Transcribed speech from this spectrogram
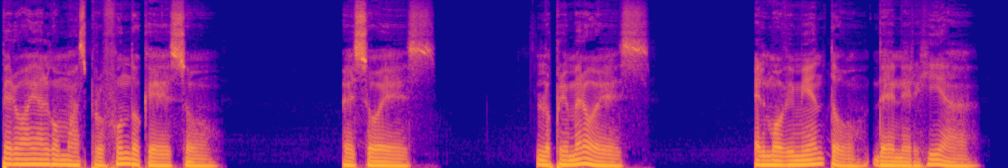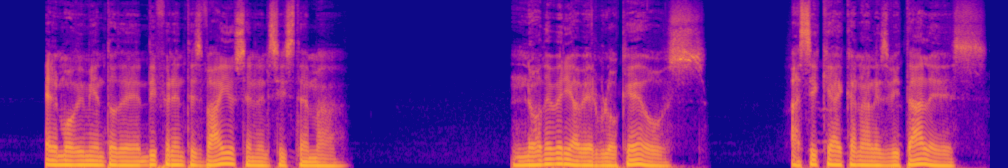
pero hay algo más profundo que eso. Eso es. Lo primero es el movimiento de energía, el movimiento de diferentes vayos en el sistema. No debería haber bloqueos, así que hay canales vitales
